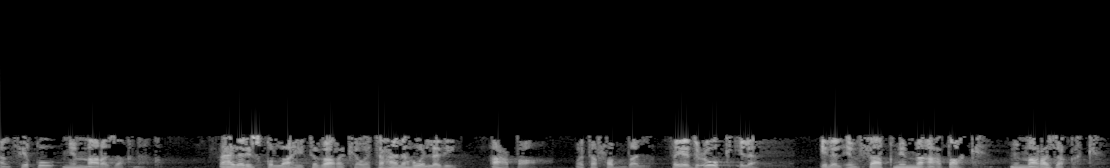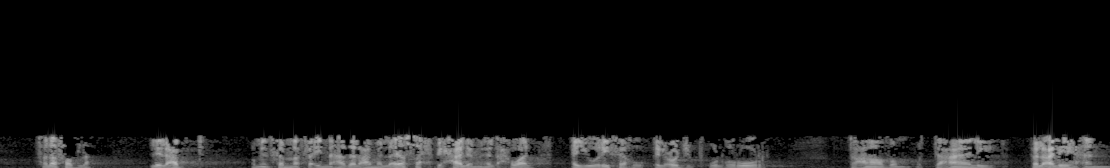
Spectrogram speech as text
أنفقوا مما رزقناكم. فهذا رزق الله تبارك وتعالى هو الذي أعطى وتفضل فيدعوك إلى إلى الإنفاق مما أعطاك مما رزقك. فلا فضل للعبد. ومن ثم فإن هذا العمل لا يصح بحال من الأحوال أن يورثه العجب والغرور التعاظم والتعالي بل عليه أن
